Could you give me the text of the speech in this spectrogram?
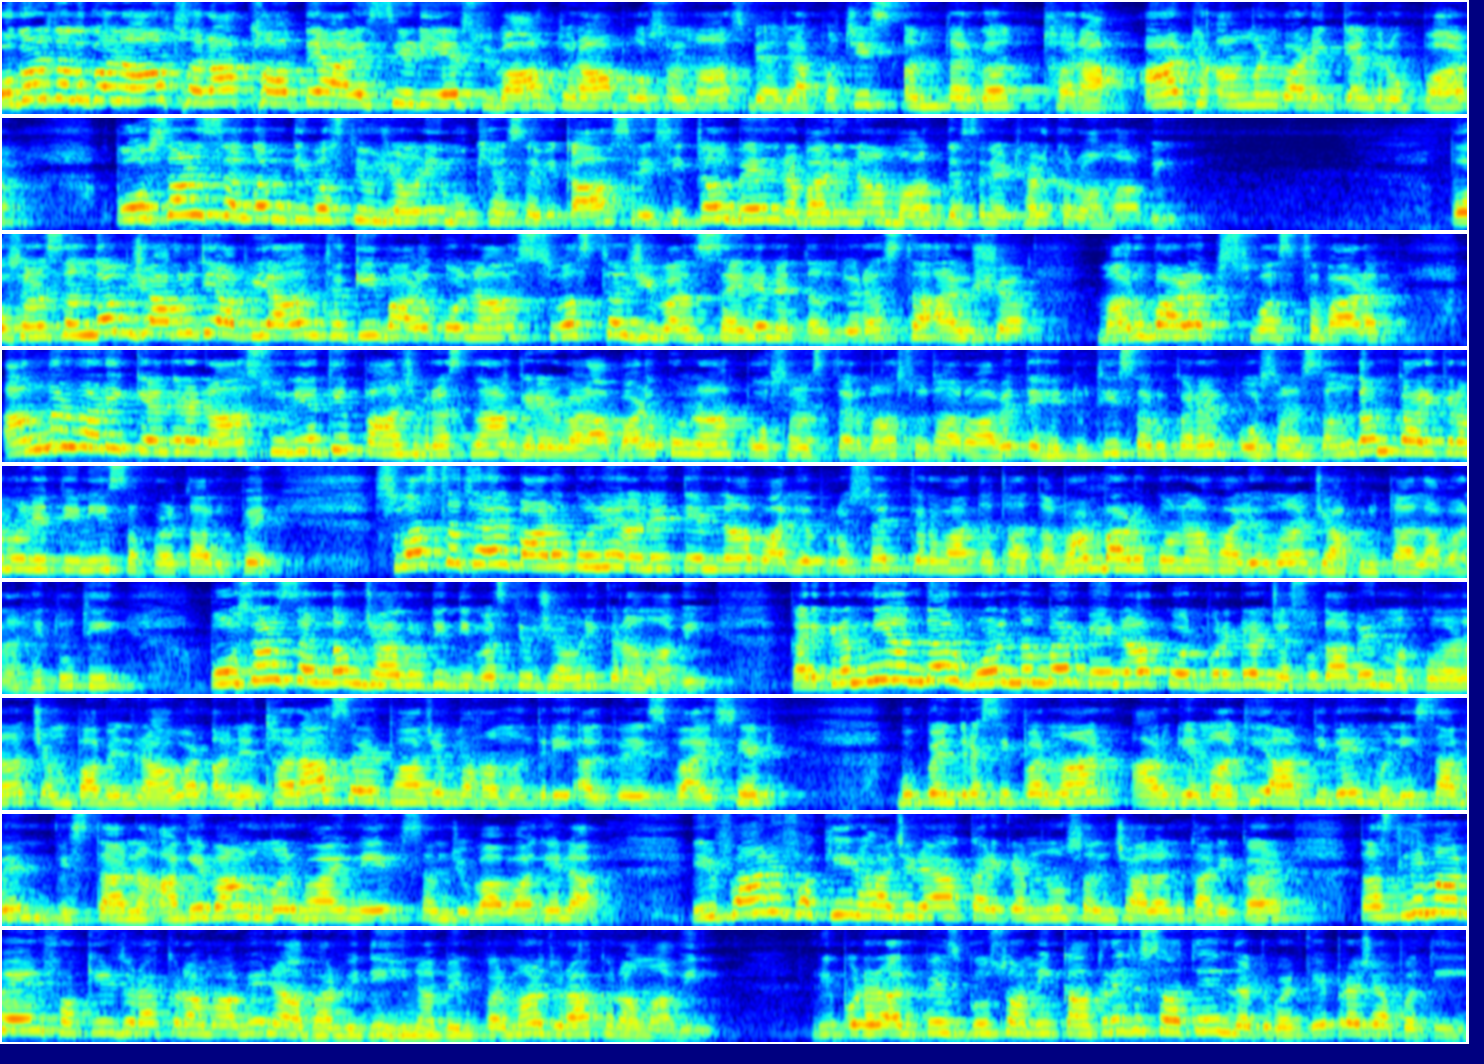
ઓગળ તાલુકાના થરા ખાતે આઈસીડીએસ વિભાગ દ્વારા પોષણ માસ બે હજાર પચીસ અંતર્ગત થરા આઠ આંગણવાડી કેન્દ્રો પર પોષણ સંગમ દિવસની ઉજવણી મુખ્ય સેવિકા શ્રી શીતલબેન રબારીના માર્ગદર્શન હેઠળ કરવામાં આવી. પોષણ સંગમ જાગૃતિ અભિયાન થકી બાળકોના સ્વસ્થ જીવનશૈલી અને તંદુરસ્ત આયુષ્ય. મારું બાળક સ્વસ્થ બાળક. આંગણવાડી કેન્દ્રના શૂન્યથી પાંચ વર્ષના ગ્રેડવાળા બાળકોના પોષણ સ્તરમાં સુધારો આવે તે હેતુથી શરૂ કરેલ પોષણ સંગમ કાર્યક્રમ અને તેની સફળતા રૂપે સ્વસ્થ થયેલ બાળકોને અને તેમના વાલીઓ પ્રોત્સાહિત કરવા તથા તમામ બાળકોના વાલીઓમાં જાગૃતતા લાવવાના હેતુથી પોષણ સંગમ જાગૃતિ દિવસની ઉજવણી કરવામાં આવી. કાર્યક્રમની અંદર વોર્ડ નંબર બેના કોર્પોરેટર જસોદાબેન મકવાણા, ચંપાબેન રાવળ અને થરા શહેર ભાજપ મહામંત્રી અલ્પેશભાઈ શેઠ ભૂપેન્દ્રસિંહ પરમાર, આરોગ્યમાંથી આરતીબેન, મનીષાબેન, વિસ્તારના આગેવાન ઉમરભાઈ મીર, સંજુબા વાઘેલા, ઇરફાન ફકીર હાજર કાર્યક્રમનું સંચાલન કાર્યકર તસ્લીમાબેન ફકીર દ્વારા કરવામાં આવ્યું અને આભાર વિધિ હિનાબેન પરમાર દ્વારા કરવામાં આવી. રિપોર્ટર અલ્પેશ ગોસ્વામી, કાંકરેજ સાથે નટવર્કે પ્રજાપતિ.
